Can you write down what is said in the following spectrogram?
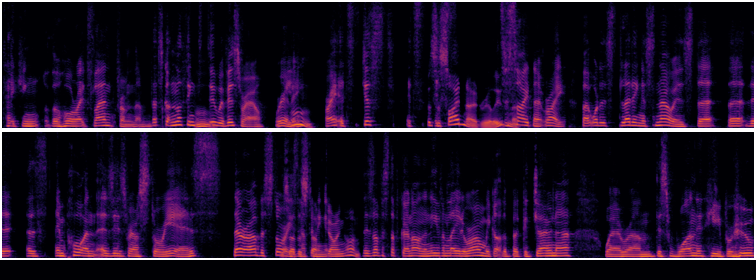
taking the Horites' land from them. That's got nothing to do with Israel, really, right? It's just, it's, It's, a side note, really, it's a it? side note, right? But what it's letting us know is that the, the as important as Israel's story is, there are other stories There's other stuff going on. There's other stuff going on, and even later on, we got the Book of Jonah, where um, this one Hebrew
